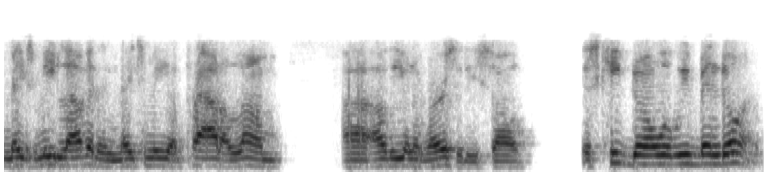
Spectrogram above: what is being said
makes me love it and makes me a proud alum uh, of the university. So just keep doing what we've been doing.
